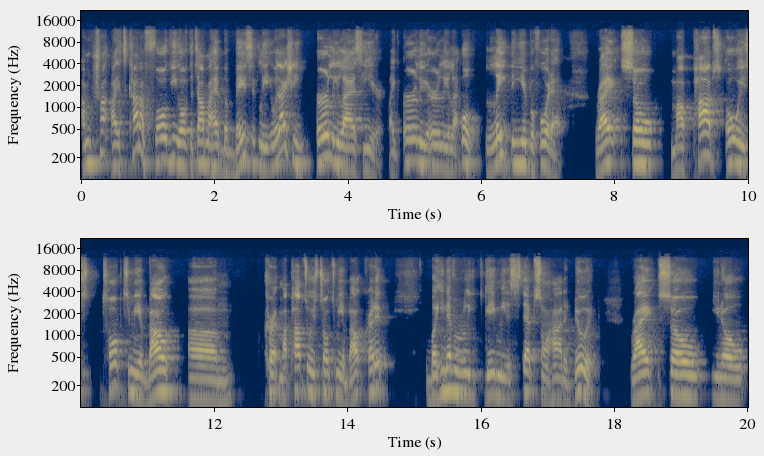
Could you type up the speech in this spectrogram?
I'm trying. It's kind of foggy off the top of my head, but basically it was actually early last year, like early, early, like oh, late the year before that right? So my pops always talked to me about um credit. My pops always talked to me about credit, but he never really gave me the steps on how to do it, right? So you know,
